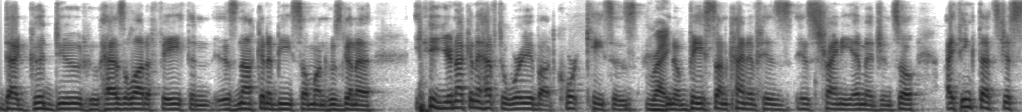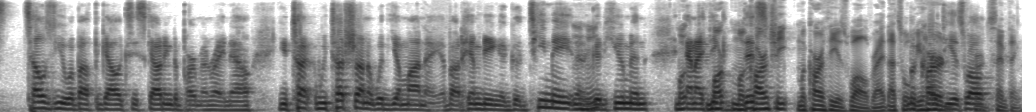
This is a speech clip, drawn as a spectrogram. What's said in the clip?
that good dude who has a lot of faith and is not going to be someone who's going to you're not going to have to worry about court cases Right. you know based on kind of his his shiny image and so i think that's just tells you about the galaxy scouting department right now you tou we touched on it with yamane about him being a good teammate and a mm-hmm. good human Ma- and i think this- McCarthy McCarthy as well, right? That's what McCarthy we heard. as well. heard same thing.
